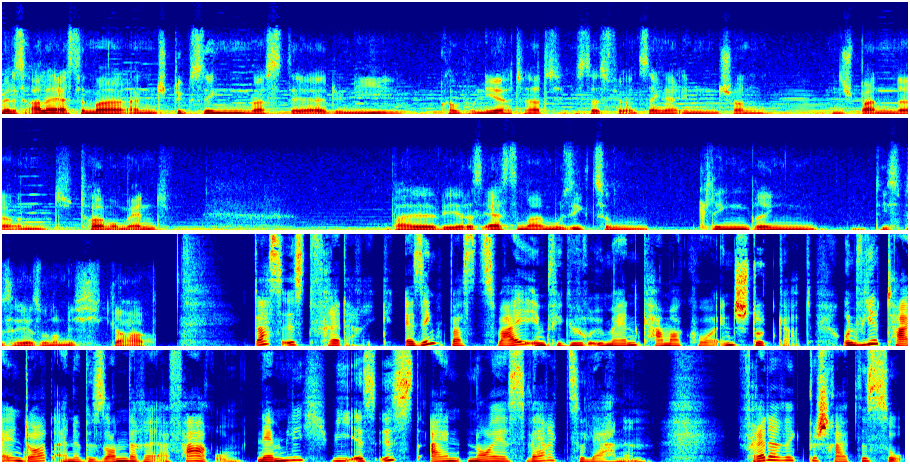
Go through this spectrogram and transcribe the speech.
Wenn wir das allererste Mal ein Stück singen, was der Denis komponiert hat, ist das für uns SängerInnen schon ein spannender und toller Moment, weil wir das erste Mal Musik zum Klingen bringen, die es bisher so noch nicht gab. Das ist Frederik. Er singt Bass 2 im Figure Humaine Kammerchor in Stuttgart. Und wir teilen dort eine besondere Erfahrung, nämlich wie es ist, ein neues Werk zu lernen. Frederik beschreibt es so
